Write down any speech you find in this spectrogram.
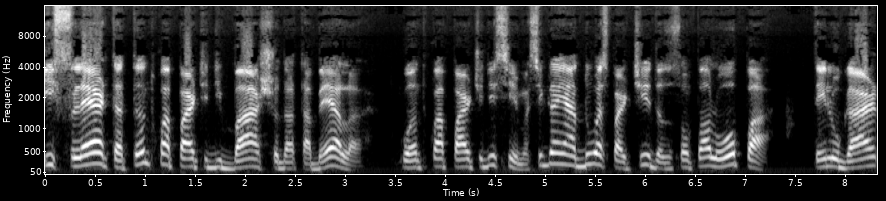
E flerta tanto com a parte de baixo da tabela, quanto com a parte de cima. Se ganhar duas partidas, o São Paulo, opa, tem lugar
